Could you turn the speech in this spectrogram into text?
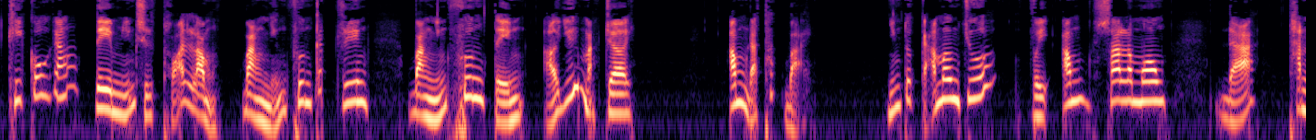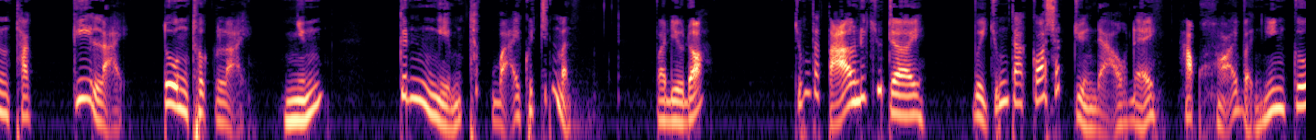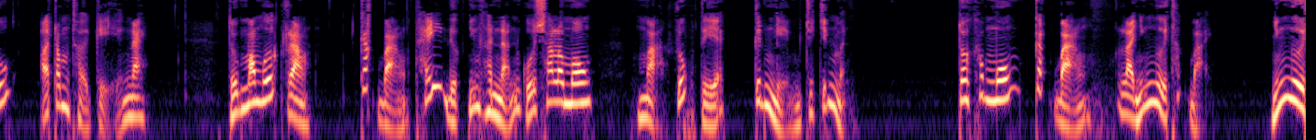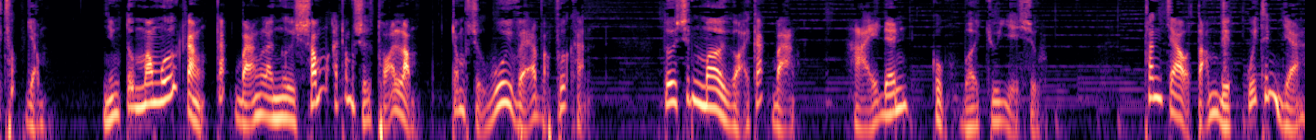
khi cố gắng tìm những sự thỏa lòng bằng những phương cách riêng, bằng những phương tiện ở dưới mặt trời ông đã thất bại. Nhưng tôi cảm ơn Chúa vì ông Salomon đã thành thật ghi lại, tuân thuật lại những kinh nghiệm thất bại của chính mình. Và điều đó, chúng ta tạ ơn Đức Chúa Trời vì chúng ta có sách truyền đạo để học hỏi và nghiên cứu ở trong thời kỳ hiện nay. Tôi mong ước rằng các bạn thấy được những hình ảnh của Salomon mà rút tỉa kinh nghiệm cho chính mình. Tôi không muốn các bạn là những người thất bại, những người thất vọng, nhưng tôi mong ước rằng các bạn là người sống ở trong sự thỏa lòng, trong sự vui vẻ và phước hạnh. Tôi xin mời gọi các bạn hãy đến cùng với Chúa Giêsu. Thân chào tạm biệt quý thính giả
